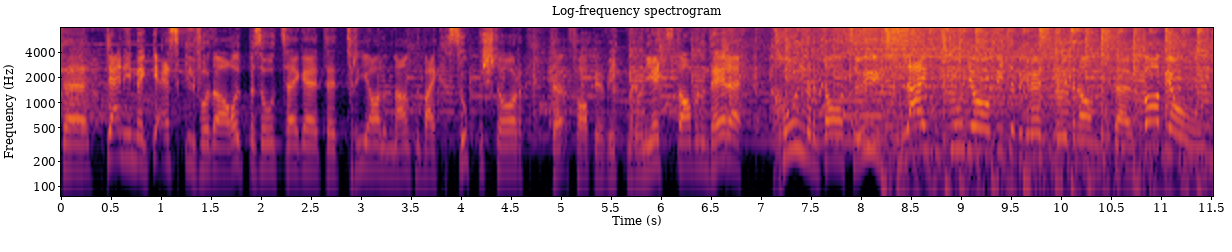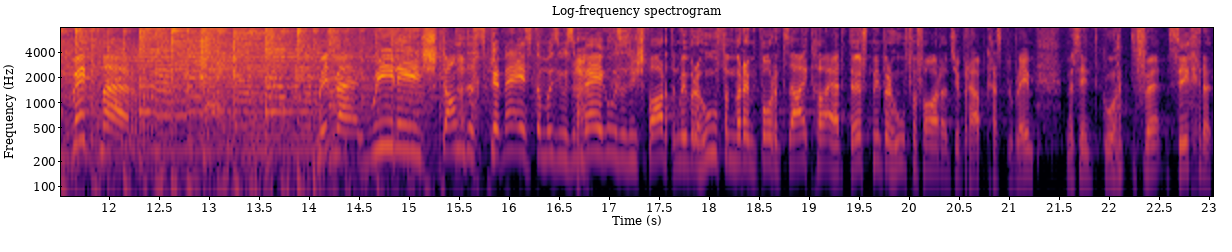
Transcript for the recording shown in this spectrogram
der Danny McGaskill von der Alpen sozusagen, der Trial- und Mountainbike-Superstar, der Fabio Wittmer. Und jetzt, Damen und Herren, kommt er hier zu uns, live im Studio. Bitte begrüßen wir miteinander Fabio Wittmer. Mit einem Wheelie standesgemäß, da muss ich aus dem Weg raus, sonst fährt er über den Haufen. Wir haben vorher gesagt, er dürfte über den Haufen fahren, das ist überhaupt kein Problem. Wir sind gut versichert.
